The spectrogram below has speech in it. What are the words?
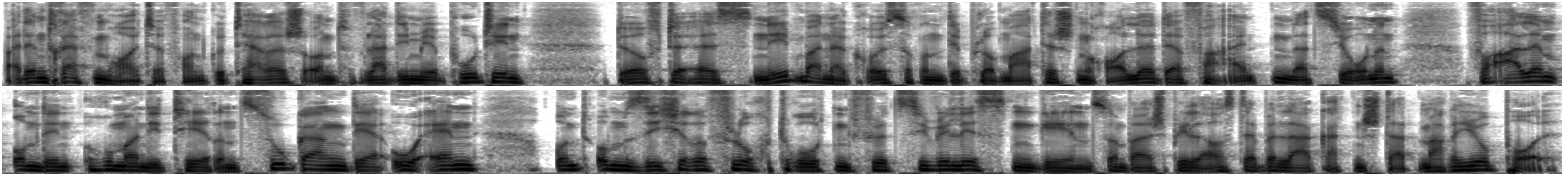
Bei dem Treffen heute von Guterres und Wladimir Putin dürfte es neben einer größeren diplomatischen Rolle der Vereinten Nationen vor allem um den humanitären Zugang der UN und um sichere Fluchtrouten für Zivilisten gehen, zum Beispiel aus der belagerten Stadt Mariupol.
